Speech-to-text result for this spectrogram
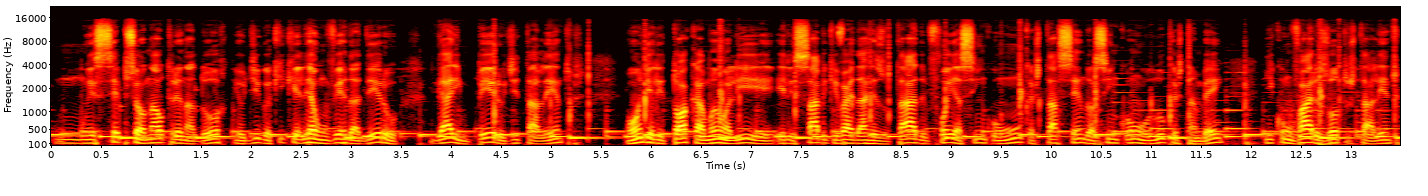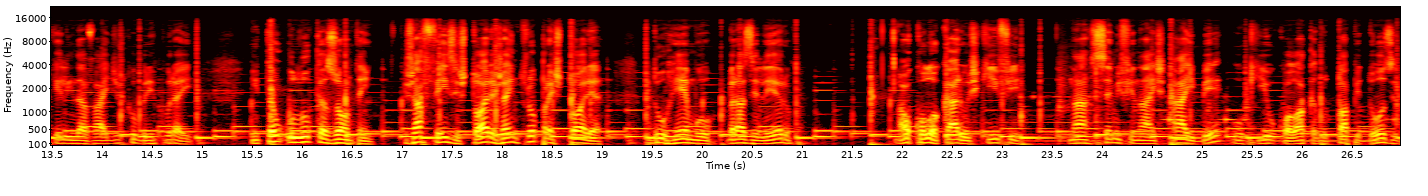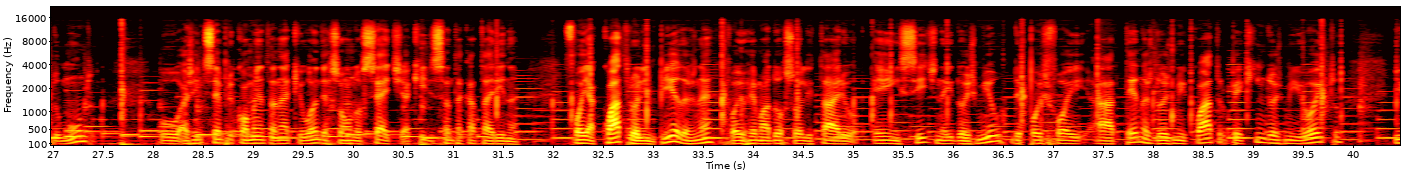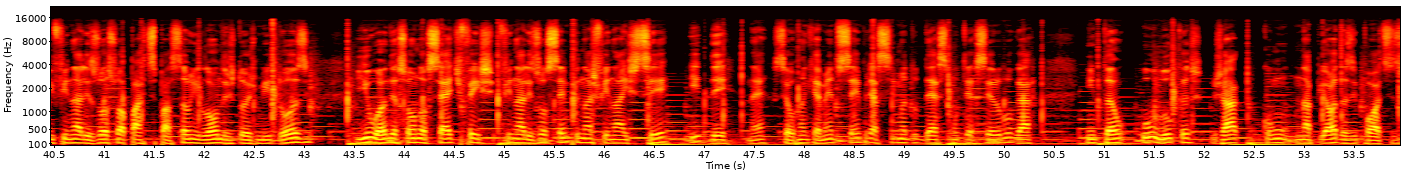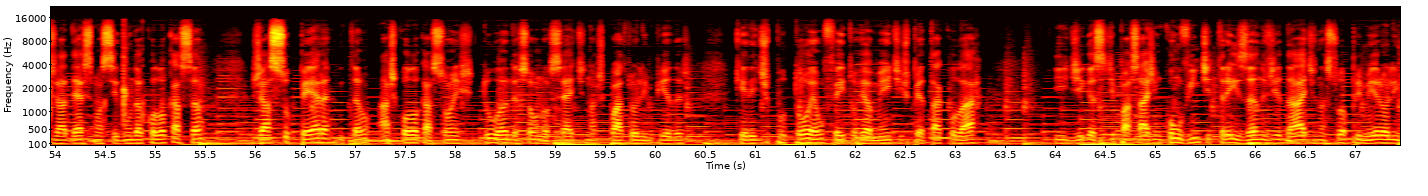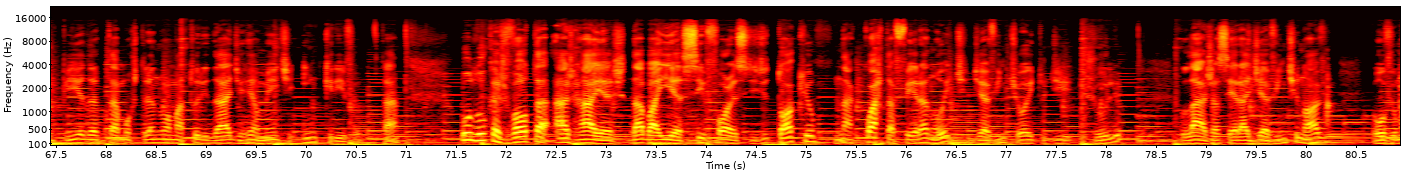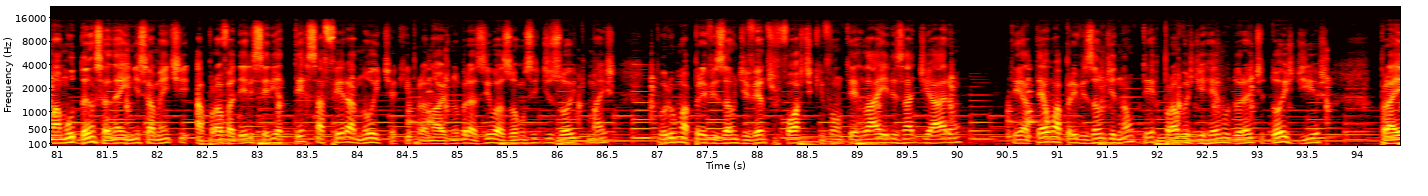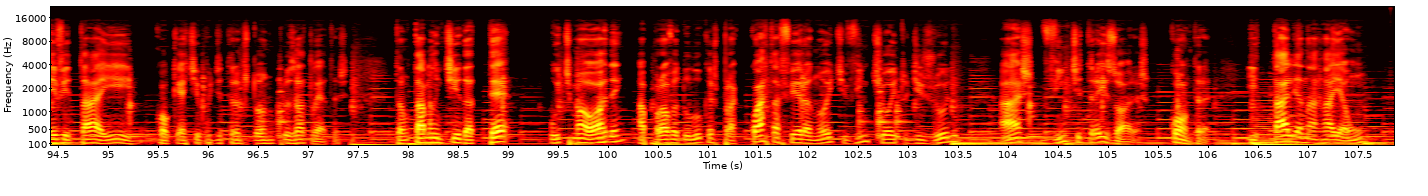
um excepcional treinador. Eu digo aqui que ele é um verdadeiro garimpeiro de talentos. Onde ele toca a mão ali, ele sabe que vai dar resultado. Foi assim com o Uncas, está sendo assim com o Lucas também e com vários outros talentos que ele ainda vai descobrir por aí. Então, o Lucas ontem já fez história, já entrou para a história do remo brasileiro ao colocar o esquife nas semifinais A e B, o que o coloca no top 12 do mundo. O, a gente sempre comenta né, que o Anderson Nossetti, aqui de Santa Catarina, foi a quatro Olimpíadas, né? Foi o remador solitário em Sydney 2000, depois foi a Atenas 2004, Pequim 2008 e finalizou sua participação em Londres 2012. E o Anderson Nossetti fez, finalizou sempre nas finais C e D, né? Seu ranqueamento sempre acima do 13º lugar. Então, o Lucas já com na pior das hipóteses, já a 12 colocação, já supera então as colocações do Anderson Nossetti nas quatro Olimpíadas que ele disputou. É um feito realmente espetacular. E diga-se de passagem, com 23 anos de idade na sua primeira Olimpíada, está mostrando uma maturidade realmente incrível, tá? O Lucas volta às raias da Bahia Sea Forest de Tóquio na quarta-feira à noite, dia 28 de julho. Lá já será dia 29 houve uma mudança, né? Inicialmente a prova dele seria terça-feira à noite aqui para nós no Brasil, às 11h18, mas por uma previsão de ventos fortes que vão ter lá, eles adiaram. Tem até uma previsão de não ter provas de remo durante dois dias para evitar aí qualquer tipo de transtorno para os atletas. Então está mantida até última ordem a prova do Lucas para quarta-feira à noite, 28 de julho, às 23 horas, contra Itália na raia 1,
